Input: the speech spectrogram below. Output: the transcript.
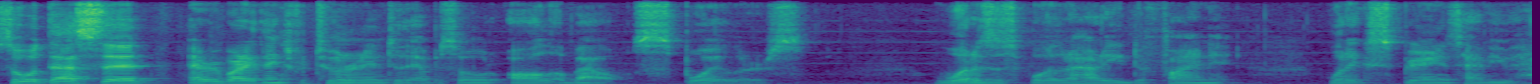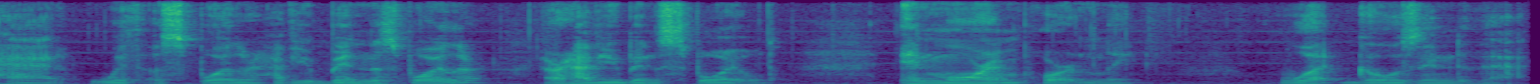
So with that said, everybody, thanks for tuning in to the episode all about spoilers. What is a spoiler? How do you define it? What experience have you had with a spoiler? Have you been the spoiler, or have you been spoiled? And more importantly, what goes into that?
